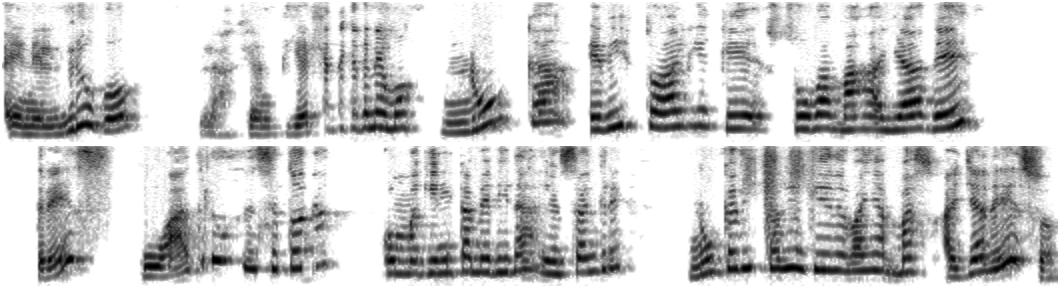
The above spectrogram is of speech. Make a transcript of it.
en el grupo, la cantidad de gente que tenemos, nunca he visto a alguien que suba más allá de 3, 4 de cetonas con maquinita medida en sangre. Nunca he visto a alguien que vaya más allá de eso.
